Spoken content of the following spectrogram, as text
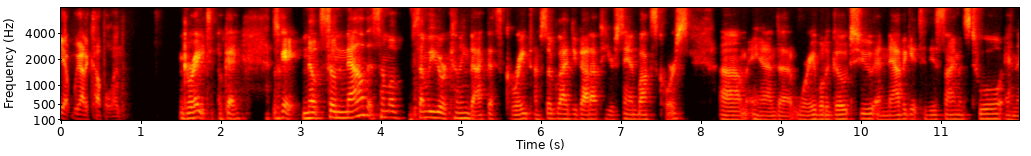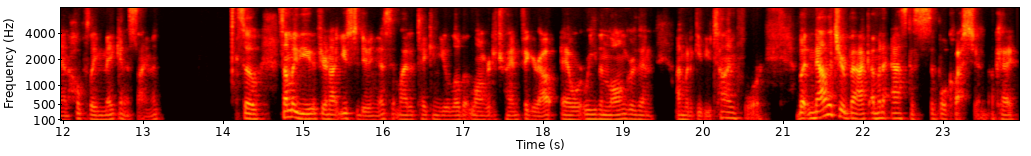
Yep, we got a couple in. Great. Okay. Okay. No. So now that some of some of you are coming back, that's great. I'm so glad you got out to your sandbox course um, and uh, were able to go to and navigate to the assignments tool and then hopefully make an assignment. So some of you, if you're not used to doing this, it might have taken you a little bit longer to try and figure out or, or even longer than I'm going to give you time for. But now that you're back, I'm going to ask a simple question. Okay.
